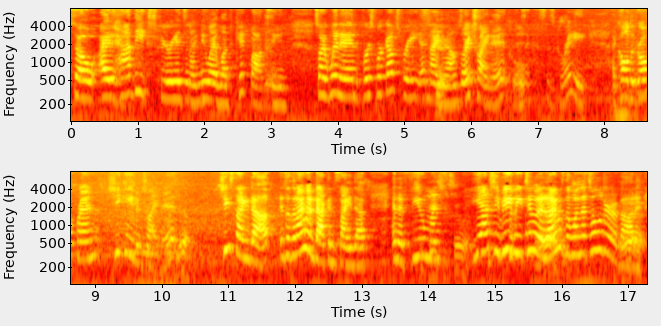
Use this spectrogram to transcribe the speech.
So I had the experience and I knew I loved kickboxing. So I went in. First workout's free at nine Yeah. rounds. So I tried it. I was like, this is great. I called a girlfriend. She came and tried it. Yeah. She signed up, and so then I went back and signed up. And a few She beat months, you to it. yeah, she beat me to it, and I was the one that told her about Yeah. it.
